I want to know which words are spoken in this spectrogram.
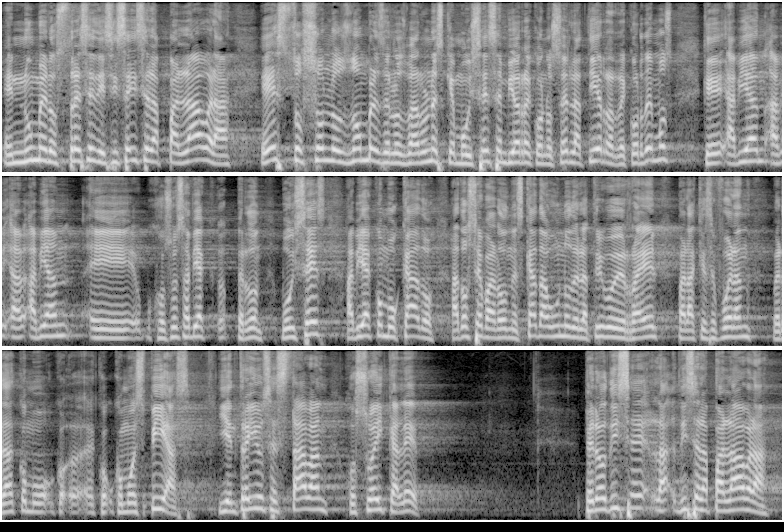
en números 13, 16 la palabra, estos son los nombres de los varones que Moisés envió a reconocer la tierra. Recordemos que habían, habían eh, Josué había, perdón, Moisés había convocado a 12 varones, cada uno de la tribu de Israel, para que se fueran, ¿verdad?, como, eh, como espías. Y entre ellos estaban Josué y Caleb. Pero dice la, dice la palabra,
